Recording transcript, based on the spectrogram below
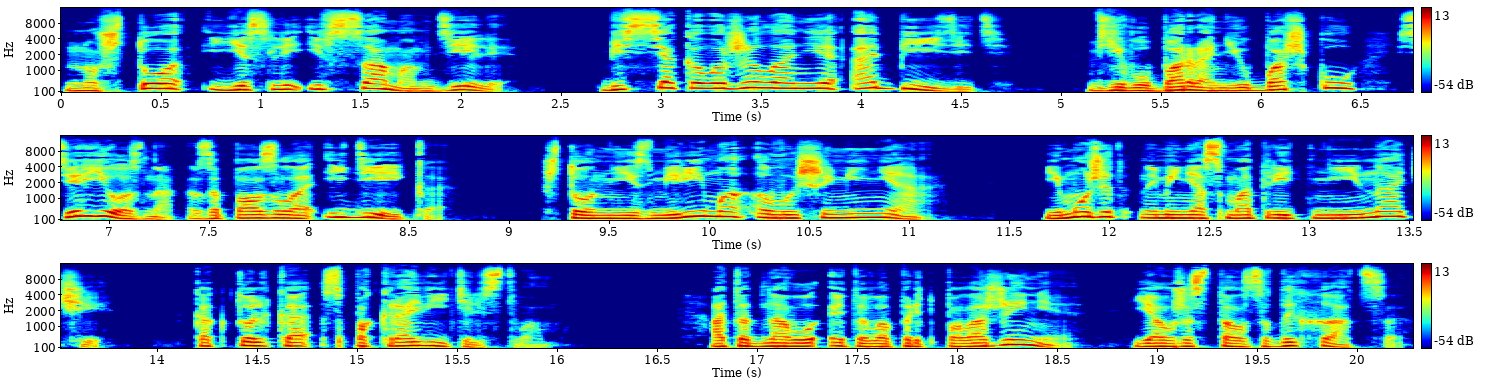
Но что, если и в самом деле, без всякого желания обидеть, в его баранью башку серьезно заползла идейка, что он неизмеримо выше меня и может на меня смотреть не иначе, как только с покровительством. От одного этого предположения я уже стал задыхаться.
